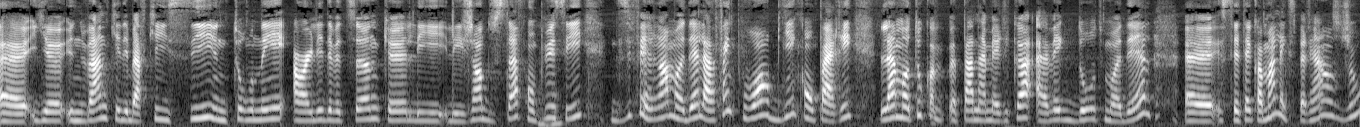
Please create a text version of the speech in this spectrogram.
Euh, Il y a une vanne qui est débarquée ici, une tournée Harley Davidson que les, les gens du staff ont pu essayer différents modèles afin de pouvoir bien comparer la moto Panamérica avec d'autres modèles. Euh, C'était comment l'expérience, Joe?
